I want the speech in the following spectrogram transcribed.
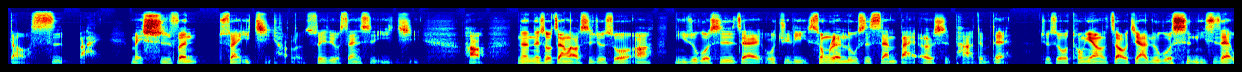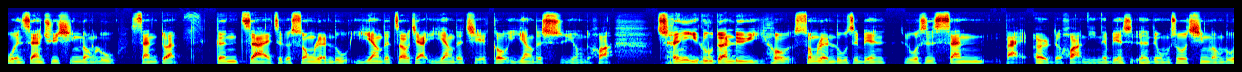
到四百。每十分算一级好了，所以有三十一级。好，那那时候张老师就说啊，你如果是在我举例，松仁路是三百二十帕，对不对？就说同样的造价，如果是你是在文山区兴隆路三段，跟在这个松仁路一样的造价、一样的结构、一样的使用的话，乘以路段率以后，松仁路这边如果是三百二的话，你那边是呃，我们说青龙路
